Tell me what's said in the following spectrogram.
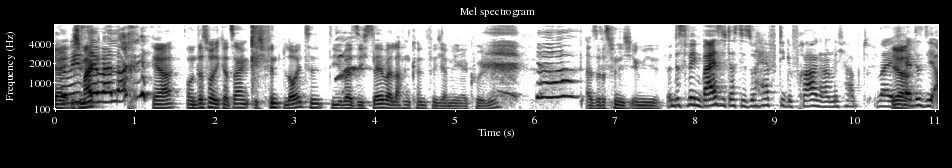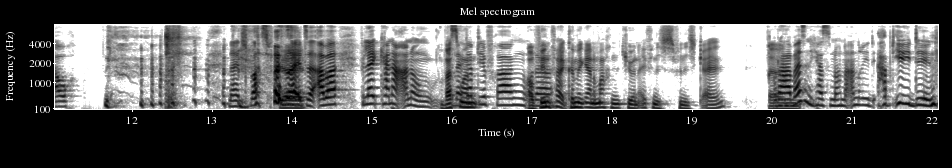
Geil, über mich ich mag- selber lachen. ja, und das wollte ich gerade sagen. Ich finde Leute, die über sich selber lachen können, finde ich ja mega cool. Ne? Ja. Also das finde ich irgendwie. Und deswegen weiß ich, dass ihr so heftige Fragen an mich habt, weil Ja. ich hätte sie auch. Nein, Spaß beiseite. Aber vielleicht, keine Ahnung. Was vielleicht man- habt ihr Fragen. Auf jeden Fall können wir gerne machen. QA finde ich, find ich geil. Oder Ähm, weiß ich nicht, hast du noch eine andere Idee? Habt ihr Ideen?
